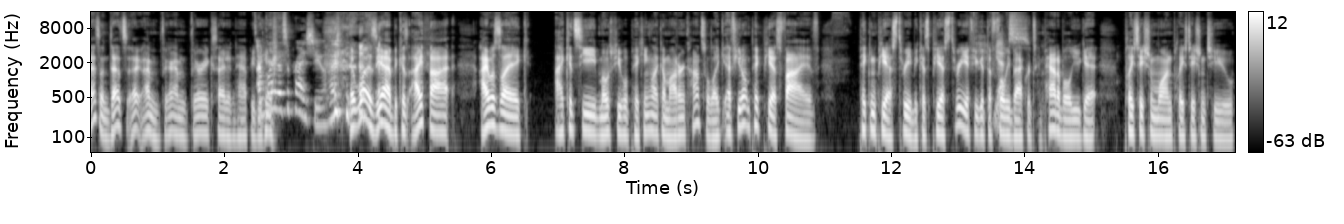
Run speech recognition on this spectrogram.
That's a, that's I'm very I'm very excited and happy to I'm hear. glad that surprised you. it was yeah because I thought I was like I could see most people picking like a modern console. Like if you don't pick PS5, picking PS3 because PS3 if you get the fully Yes. backwards compatible, you get PlayStation 1, PlayStation 2,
